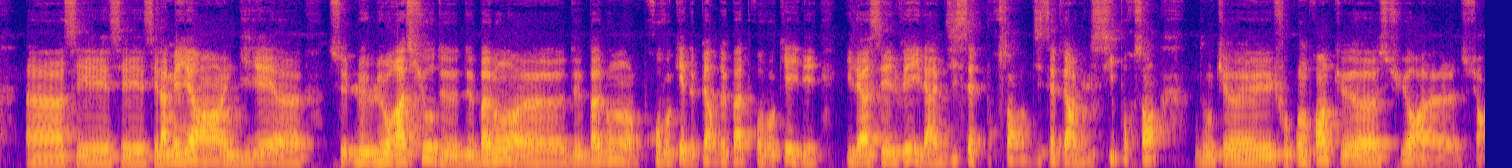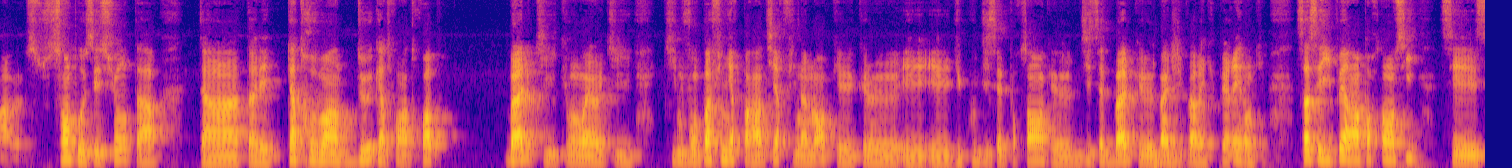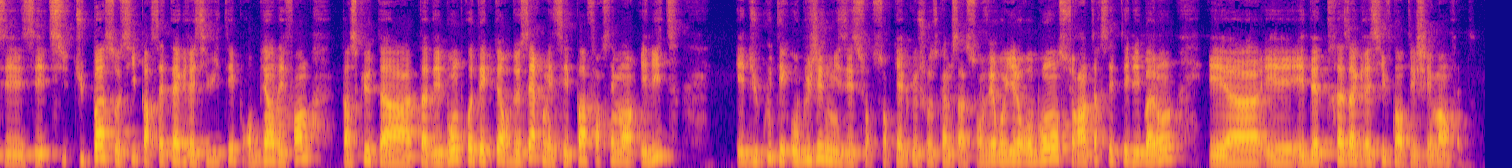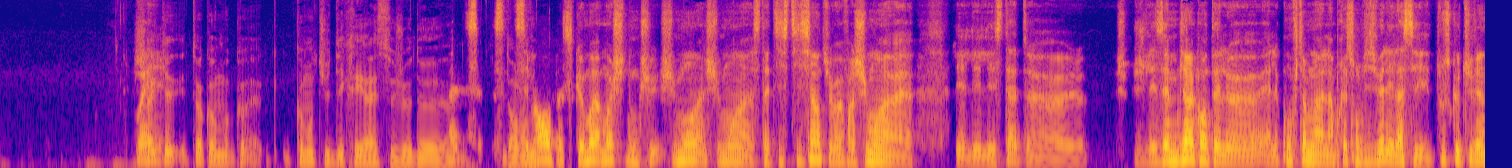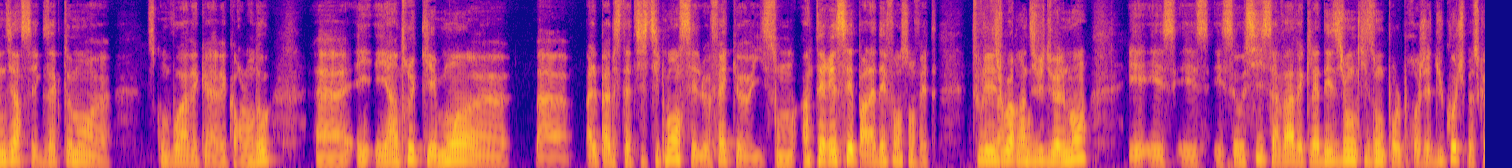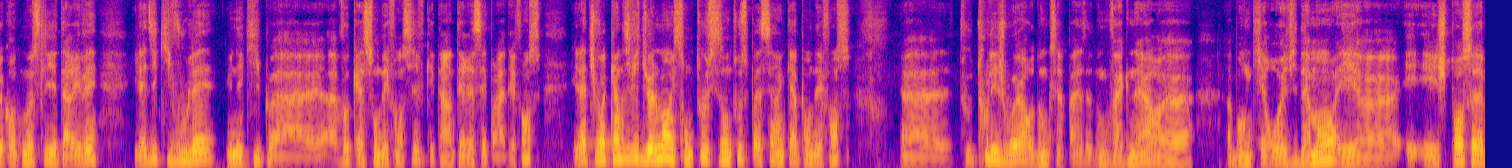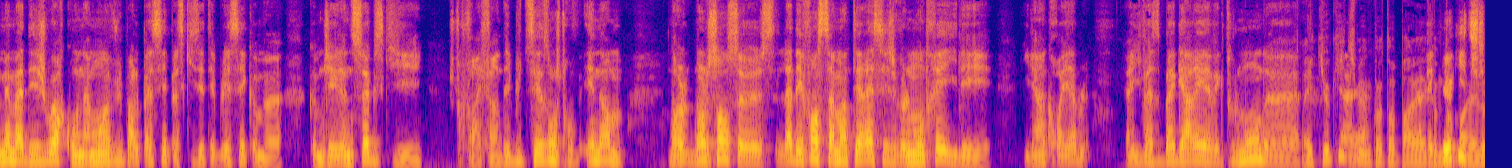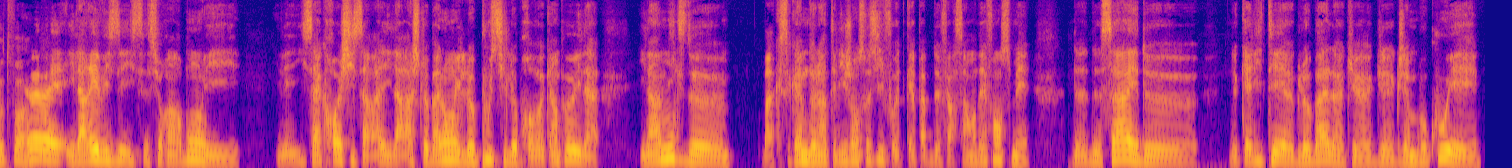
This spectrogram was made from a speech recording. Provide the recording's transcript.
c'est la meilleure hein, NBA. Le, ratio de, ballons de ballons provoqués, de pertes de balles provoquées, il est, assez élevé. Il est à 17%, 17,6%. Donc il faut comprendre que sur, sur 100 possessions, tu as tu as, les 82, 83 balles qui, qui, ne vont pas finir par un tir finalement, et, du coup 17%, que 17 balles que le Magic va récupérer. Donc ça, c'est hyper important aussi. Tu passes aussi par cette agressivité pour bien défendre, parce que tu as, des bons protecteurs de cercle, mais c'est pas forcément élite. Et du coup, tu es obligé de miser sur, sur quelque chose comme ça, sur verrouiller le rebond, sur intercepter les ballons et, euh, et d'être très agressif dans tes schémas en fait toi, comment, tu décrirais ce jeu de C'est marrant parce que moi, moi, je suis donc je, suis moins, je suis moins statisticien, tu vois. Enfin, je suis moins euh, les, les, stats. Euh, je, les aime bien quand elles, euh, elles confirment l'impression visuelle. Et là, c'est tout ce que tu viens de dire, c'est exactement ce qu'on voit avec avec Orlando. et il y a un truc qui est moins bah, palpable statistiquement, c'est le fait qu'ils sont intéressés par la défense en fait. Tous les joueurs individuellement, et, c'est aussi, ça va avec l'adhésion qu'ils ont pour le projet du coach, parce que quand Mosley est arrivé, il a dit qu'il voulait une équipe à, vocation défensive qui était intéressée par la défense. Et là, tu vois qu'individuellement, ils sont tous, ils ont tous passé un cap en défense, euh, tous les joueurs. Donc ça passe, donc Wagner. Euh, Banquero évidemment euh, et, je pense même à des joueurs qu'on a moins vus par le passé parce qu'ils étaient blessés comme, euh, comme Jalen Suggs qui, je trouve, il fait un début de saison, je trouve énorme. Dans, le sens, euh, la défense, ça m'intéresse et je veux le montrer. Il est, il est incroyable. Euh, il va se bagarrer avec tout le monde. Euh, avec Jokic, même quand on parlait, l'autre fois. il arrive, il, est sur un rebond, il, il, s'accroche, il, il, arrache le ballon, il le pousse, il le provoque un peu. Il a, il a un mix de. Bah, c'est quand même de l'intelligence aussi, il faut être capable de faire ça en défense, mais de, ça et de, de qualité globale que, que j'aime beaucoup. Et,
